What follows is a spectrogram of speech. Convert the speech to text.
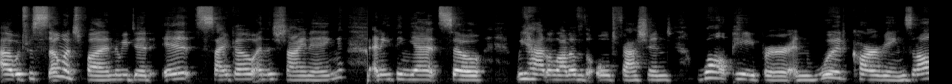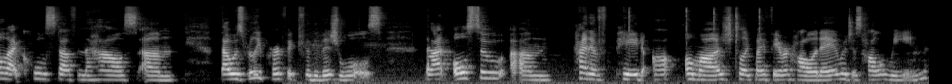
uh, which was so much fun. We did It, Psycho, and The Shining, Anything Yet. So we had a lot of the old fashioned wallpaper and wood carvings and all that cool stuff in the house. Um, that was really perfect for the visuals. That also, um, kind of paid homage to like my favorite holiday, which is Halloween.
